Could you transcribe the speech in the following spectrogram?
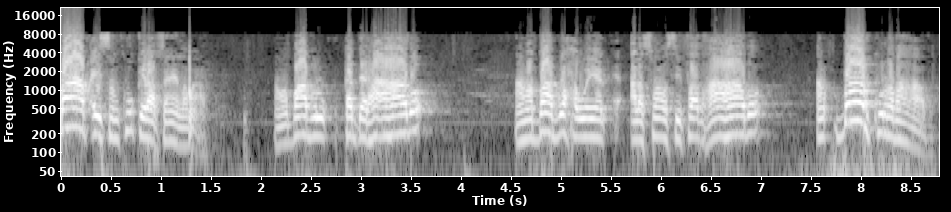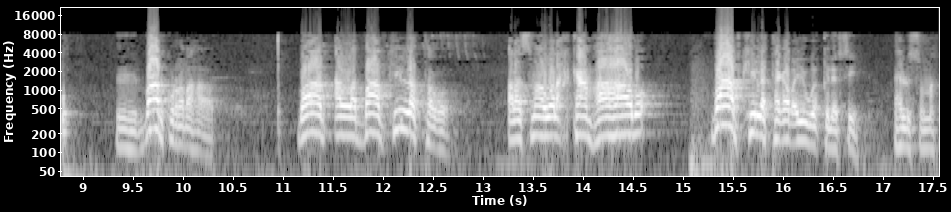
baab aysan ku khilaafsanayn lama arko. Ama baabulqadar ha ahaado ama baab waxa weeyaan alasmaa sifaat ha ahaado baabku raba ha ahaado. Baabku raba ha ahaado. Baab alla baabkii la tago alasmaa walaxkaam ha ahaado baabkii la tagaba ayagu waa khilaafsany ahlu sunnaha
